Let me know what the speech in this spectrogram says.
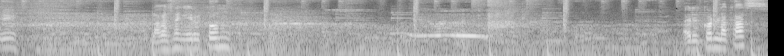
Eh. Lakas ng aircon. Aircon lakas.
